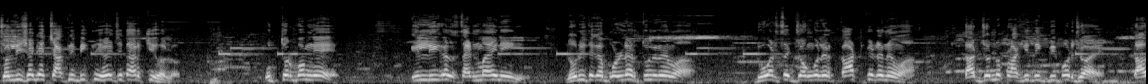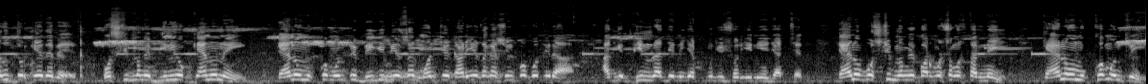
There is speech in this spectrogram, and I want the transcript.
চল্লিশ হাজার চাকরি বিক্রি হয়েছে, তার কি হলো? উত্তরবঙ্গে ইলিগাল স্যান্ড মাইনিং নদী থেকে বোল্ডার তুলে নেওয়া, ডুয়ার্সের জঙ্গলের কাঠ কেটে নেওয়া, তার জন্য প্রাকৃতিক বিপর্যয়। তার উত্তর কে দেবে? পশ্চিমবঙ্গে বিনিয়োগ কেন নেই? কেন মুখ্যমন্ত্রী বিজিবিএস মঞ্চে দাঁড়িয়ে থাকা শিল্পপতিরা আজকে ভিন রাজ্যে নিজের পুঁজি সরিয়ে নিয়ে যাচ্ছেন। কেন পশ্চিমবঙ্গে কর্মসংস্থান নেই? কেন মুখ্যমন্ত্রী?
